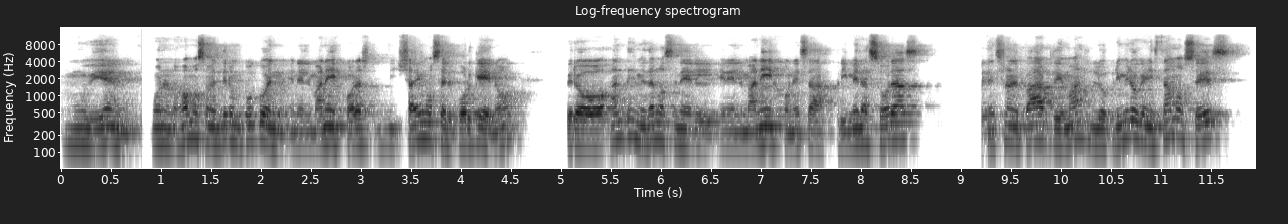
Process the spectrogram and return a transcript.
Muy bien. Bueno, nos vamos a meter un poco en, el manejo. Ahora ya vimos el porqué, ¿no? Pero antes de meternos en el, manejo, en esas primeras horas, atención al parto y demás, lo primero que necesitamos es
